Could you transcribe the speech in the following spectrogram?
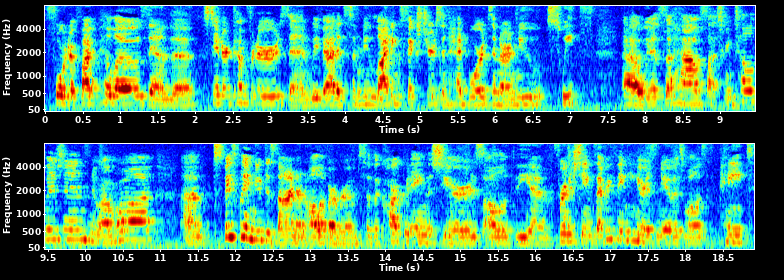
four to five pillows and the standard comforters, and we've added some new lighting fixtures and headboards in our new suites. Uh, we also have flat screen televisions, new armoire, um, just basically a new design on all of our rooms. So the carpeting, the shears, all of the um, furnishings, everything here is new as well as the paint.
